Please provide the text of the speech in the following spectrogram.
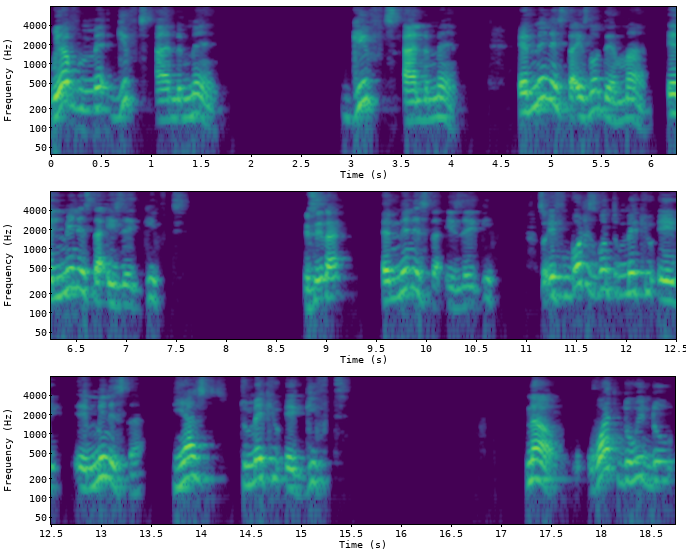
We have gifts and men. Gifts and men. A minister is not a man. A minister is a gift. You see that? A minister is a gift. So if God is going to make you a, a minister, he has to make you a gift. Now, what do we do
